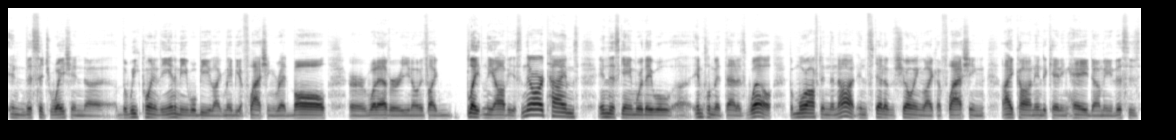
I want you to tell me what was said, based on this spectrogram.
in this situation uh, the weak point of the enemy will be like maybe a flashing red ball or whatever you know it's like blatantly obvious. And there are times in this game where they will uh, implement that as well but more often than not instead of showing like a flashing icon indicating hey dummy this is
